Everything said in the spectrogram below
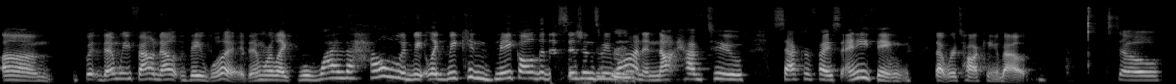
Um but then we found out they would and we're like well why the hell would we like we can make all the decisions we mm-hmm. want and not have to sacrifice anything that we're talking about so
